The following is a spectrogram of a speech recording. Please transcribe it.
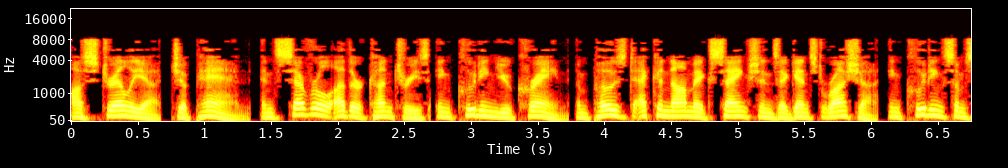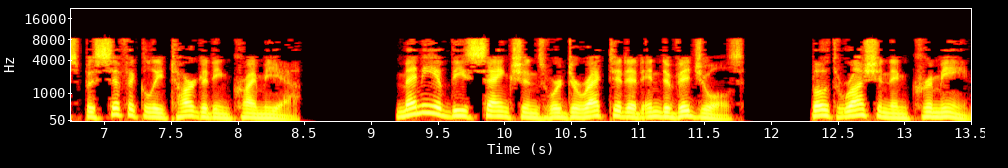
Australia, Japan, and several other countries including Ukraine imposed economic sanctions against Russia, including some specifically targeting Crimea. Many of these sanctions were directed at individuals—both Russian and Crimean.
